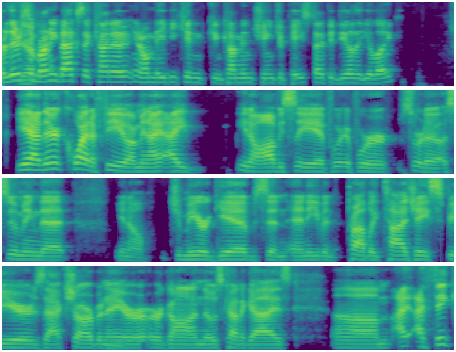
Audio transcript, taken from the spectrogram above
But are there yep. some running backs that kind of you know maybe can can come in change a pace type of deal that you like? Yeah, there are quite a few. I mean, I, I you know obviously if we're if we're sort of assuming that you know Jahmyr Gibbs and and even probably Tyjae Spears, Zach Charbonnet mm. are, are gone. Those kind of guys. Um, I, I think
